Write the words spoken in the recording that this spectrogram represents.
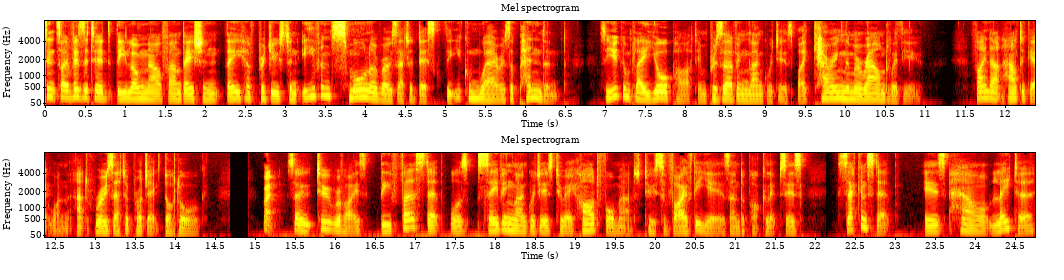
Since I visited the Long Now Foundation, they have produced an even smaller Rosetta disc that you can wear as a pendant. So you can play your part in preserving languages by carrying them around with you. Find out how to get one at rosettaproject.org. Right, so to revise, the first step was saving languages to a hard format to survive the years and apocalypses. Second step is how later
